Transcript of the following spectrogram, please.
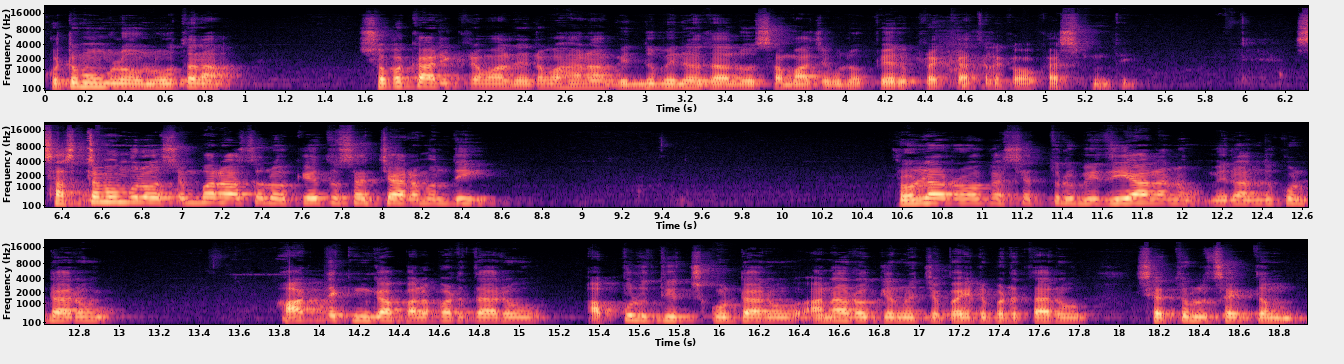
కుటుంబంలో నూతన శుభ కార్యక్రమాల నిర్వహణ విందు వినోదాలు సమాజంలో పేరు ప్రఖ్యాతలకు అవకాశం ఉంది. షష్టమములో సింహరాశిలో కేతు సంచారం ఉంది. రుణ రోగ శత్రు విజయాలను మీరు అందుకుంటారు. ఆర్థికంగా బలపడతారు. అప్పులు తీర్చుకుంటారు. అనారోగ్యం నుంచి బయటపడతారు. శత్రువులు సైతం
